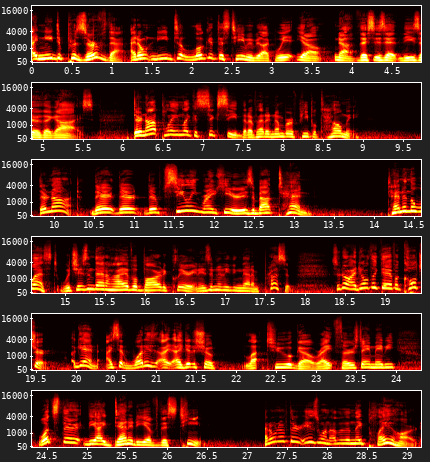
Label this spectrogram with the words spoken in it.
I, need to preserve that. I don't need to look at this team and be like, we, you know, no, this is it. These are the guys. They're not playing like a six seed that I've had a number of people tell me. They're not. Their their their ceiling right here is about 10. 10 in the West, which isn't that high of a bar to clear and isn't anything that impressive. So no, I don't think they have a culture. Again, I said, what is? I, I did a show two ago, right? Thursday maybe. What's their the identity of this team? I don't know if there is one other than they play hard.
